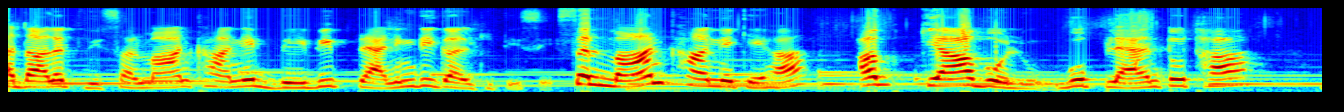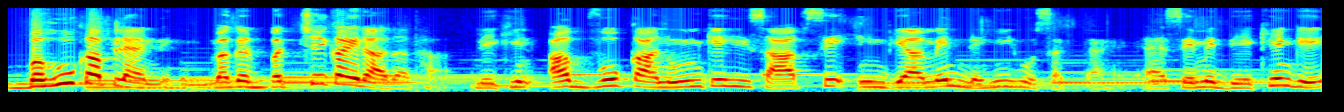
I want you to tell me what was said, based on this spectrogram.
अदालत भी सलमान खान ने बेबी प्लानिंग दी गल की सलमान खान ने कहा, अब क्या बोलूँ? वो प्लान तो था बहू का प्लान नहीं, मगर बच्चे का इरादा था, लेकिन अब वो कानून के हिसाब से इंडिया में नहीं हो सकता है। ऐसे में देखेंगे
